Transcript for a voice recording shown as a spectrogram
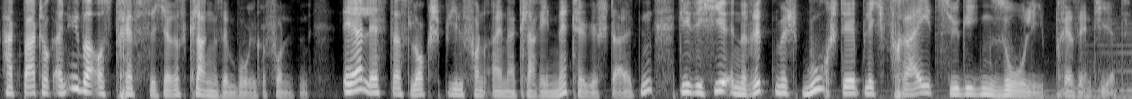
hat Bartok ein überaus treffsicheres Klangsymbol gefunden. Er lässt das Lockspiel von einer Klarinette gestalten, die sich hier in rhythmisch buchstäblich freizügigen Soli präsentiert.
